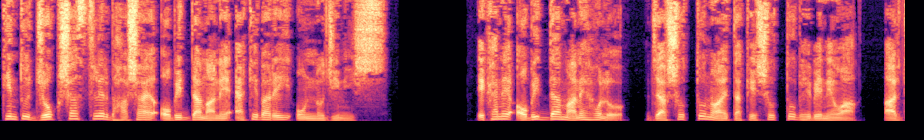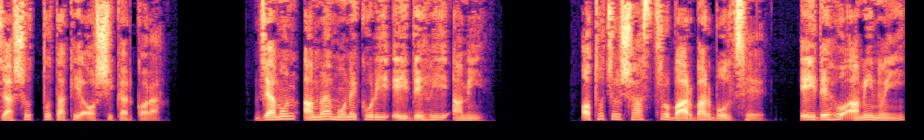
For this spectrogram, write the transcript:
কিন্তু যোগশাস্ত্রের ভাষায় অবিদ্যা মানে একেবারেই অন্য জিনিস। এখানে অবিদ্যা মানে হল, যা সত্য নয় তাকে সত্য ভেবে নেওয়া, আর যা সত্য তাকে অস্বীকার করা। যেমন আমরা মনে করি, এই দেহই আমি। অথচ শাস্ত্র বারবার বলছে, এই দেহ আমি নই,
